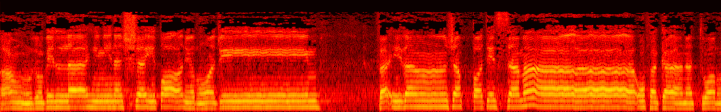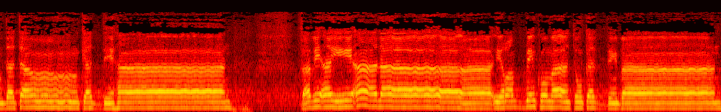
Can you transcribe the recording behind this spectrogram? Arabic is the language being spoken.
أعوذ بالله من الشيطان الرجيم. فإذا انشقت السماء فكانت وردة كالدهان. فبأي آلاء ربكما تكذبان؟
